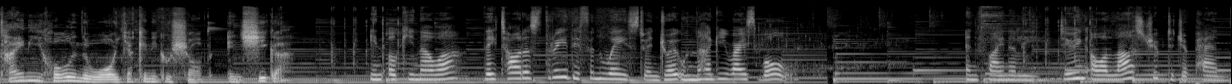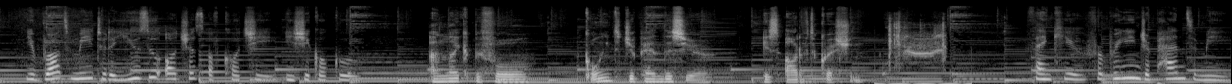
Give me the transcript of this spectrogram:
tiny hole in the wall yakiniku shop in Shiga. In Okinawa, they taught us three different ways to enjoy unagi rice bowl. And finally, during our last trip to Japan, you brought me to the yuzu orchards of Kochi in Shikoku. Unlike before, going to Japan this year is out of the question. Thank you for bringing Japan to me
